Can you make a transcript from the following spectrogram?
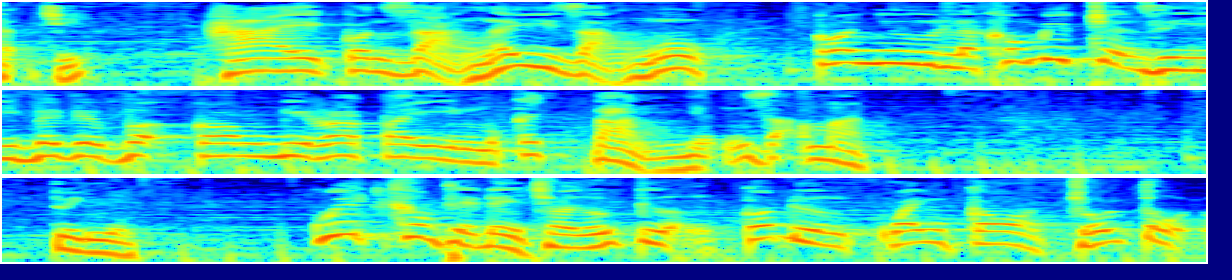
Thậm chí, hai còn giả ngây giả ngô coi như là không biết chuyện gì về việc vợ con bị ra tay một cách tàn nhẫn dã man. Tuy nhiên, quyết không thể để cho đối tượng có đường quanh co chối tội.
